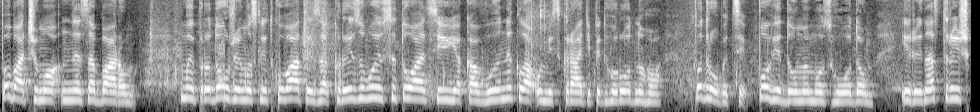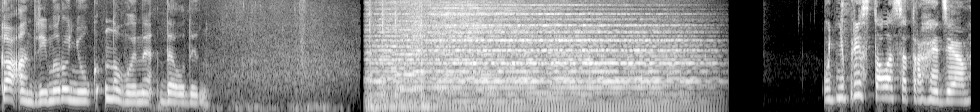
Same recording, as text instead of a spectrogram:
Побачимо незабаром. Ми продовжуємо слідкувати за кризовою ситуацією, яка виникла у міськраді Підгородного. Подробиці повідомимо згодом. Ірина Стрижка, Андрій Миронюк. Новини Д1. У Дніпрі сталася трагедія.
